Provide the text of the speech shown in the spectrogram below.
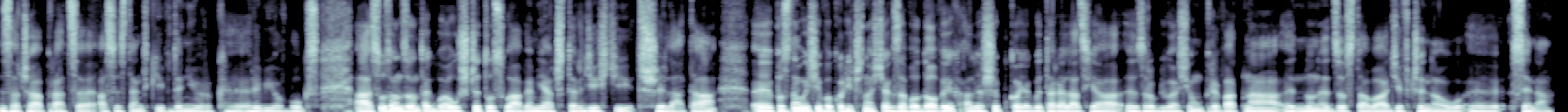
zaczęła pracę asystentki w The New York Review of Books. A Susan Zontag była u szczytu sławy, miała 43 lata. Y, poznały się w okolicznościach zawodowych, ale szybko jakby ta relacja zrobiła się prywatna. Nunes została dziewczyną syna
